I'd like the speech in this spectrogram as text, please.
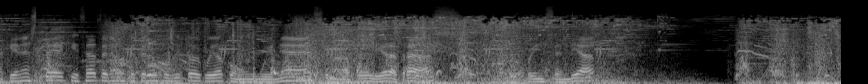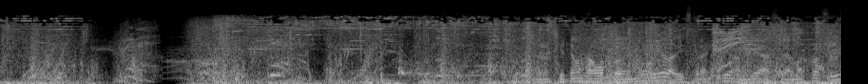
Aquí en este quizá tenemos que tener un poquito de cuidado con Winnet, que nos la puede liar atrás. Se puede incendiar. Si tenemos a Gordo en medio, la distracción ya será más fácil.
